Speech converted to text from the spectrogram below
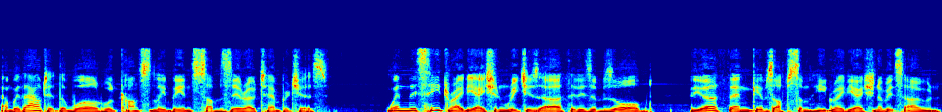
and without it the world would constantly be in sub-zero temperatures. When this heat radiation reaches Earth it is absorbed. The Earth then gives off some heat radiation of its own.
